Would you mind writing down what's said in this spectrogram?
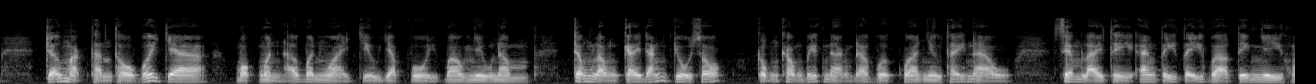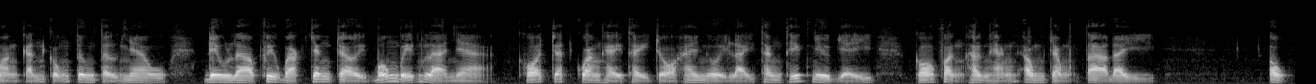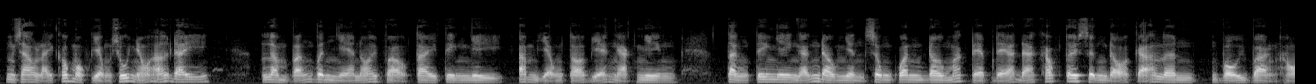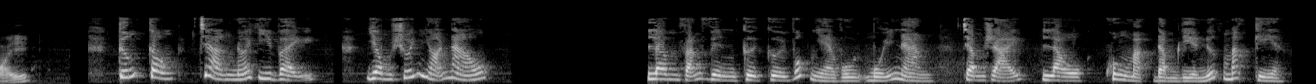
Trở mặt thành thù với cha, một mình ở bên ngoài chịu dập vùi bao nhiêu năm, trong lòng cay đắng chua xót, cũng không biết nàng đã vượt qua như thế nào. Xem lại thì An Tỷ Tỷ và Tiên Nhi hoàn cảnh cũng tương tự nhau, đều là phiêu bạc chân trời, bốn biển là nhà. Khó trách quan hệ thầy trò hai người lại thân thiết như vậy, có phần hơn hẳn ông chồng ta đây. Ồ, sao lại có một dòng suối nhỏ ở đây? Lâm Vãn Vinh nhẹ nói vào tay Tiên Nhi, âm giọng tỏ vẻ ngạc nhiên. Tần Tiên Nhi ngẩng đầu nhìn xung quanh, đôi mắt đẹp đẽ đã khóc tới sưng đỏ cả lên, vội vàng hỏi. Tướng công, chàng nói gì vậy? Dòng suối nhỏ nào? Lâm Vãn Vinh cười cười vút nhẹ mũi nàng, chậm rãi, lau khuôn mặt đầm đìa nước mắt kia.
